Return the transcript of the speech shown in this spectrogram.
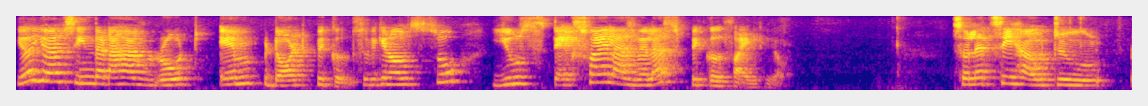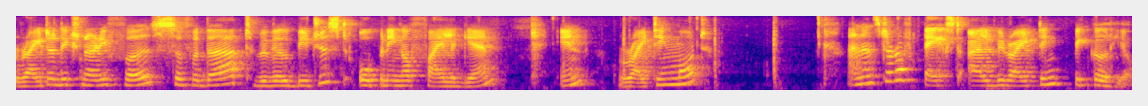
here you have seen that I have wrote emp.pickle. So we can also use text file as well as pickle file here. So let's see how to write a dictionary first. So for that we will be just opening a file again in writing mode. And instead of text, I'll be writing pickle here.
